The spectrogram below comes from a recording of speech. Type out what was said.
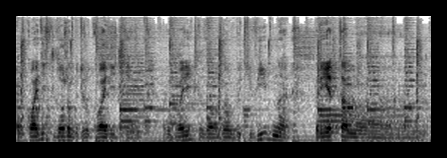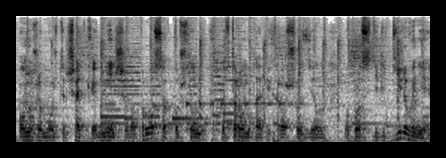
руководитель должен быть руководителем, руководителя должно быть видно, при этом э, он уже может решать меньше вопросов, потому что он на втором этапе хорошо сделал вопросы делегирования,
